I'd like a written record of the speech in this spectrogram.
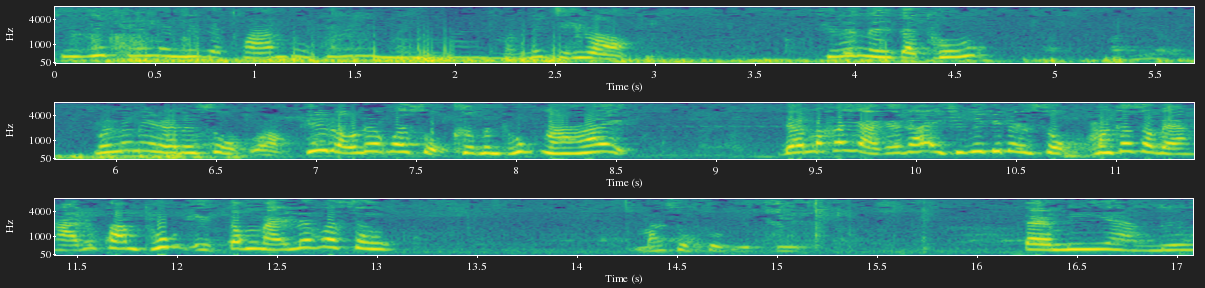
ชีวิตนี้มันมีแต่ความถูกชีวิตมันมันไม่จริงหรอก ชีวิตมีแต่ทุกข์มันไม่มีอะไรเป็นสุขหรอก ที่เราเรียกว่าสุขคือมันทุกข์น้อยเดี๋ยวมันก็อยากจะได้ชีวิตที่เป็นสุข มันก็แสวงหาด้วยความทุกข์อีกตรงไหนเรียกว่าสุขมันสุขสุขอยู่ดีแต่มีอย่างหนึ่ง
